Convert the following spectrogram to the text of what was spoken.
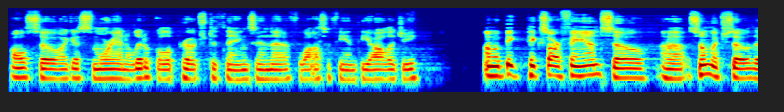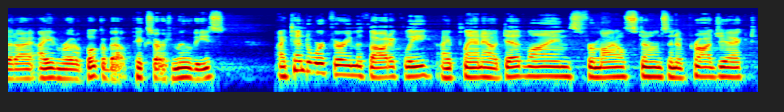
also, I guess, a more analytical approach to things in the philosophy and theology. I'm a big Pixar fan, so uh, so much so that I, I even wrote a book about Pixar's movies. I tend to work very methodically. I plan out deadlines for milestones in a project.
